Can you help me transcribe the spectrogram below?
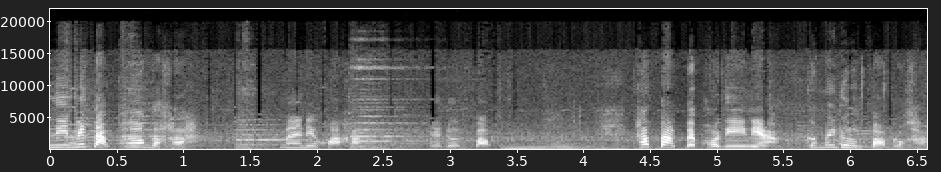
วันนี้ไม่ตักเพิ่มเหรอคะ ไม่ดีกว่าค่ะ เดี๋ยวโดนปรับ ถ้าตักแต่พอดีเนี่ยก็ไม่โดนปรับหรอกค่ะ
